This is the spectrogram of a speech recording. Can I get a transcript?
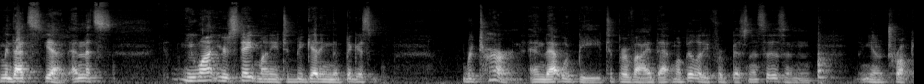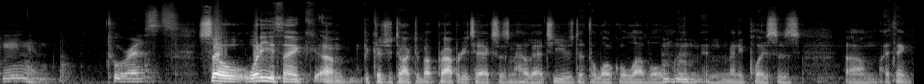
I mean, that's yeah, and that's you want your state money to be getting the biggest return, and that would be to provide that mobility for businesses and you know trucking and tourists. So, what do you think? Um, because you talked about property taxes and how that's used at the local level Mm-hmm. in, in many places. Um, I think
